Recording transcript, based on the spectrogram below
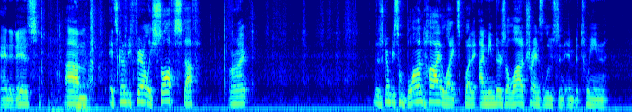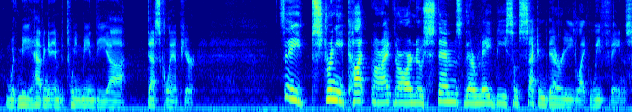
And it is. Um, it's going to be fairly soft stuff. All right. There's going to be some blonde highlights, but it, I mean, there's a lot of translucent in between with me having it in between me and the uh, desk lamp here. It's a stringy cut, all right? There are no stems. There may be some secondary, like, leaf veins,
